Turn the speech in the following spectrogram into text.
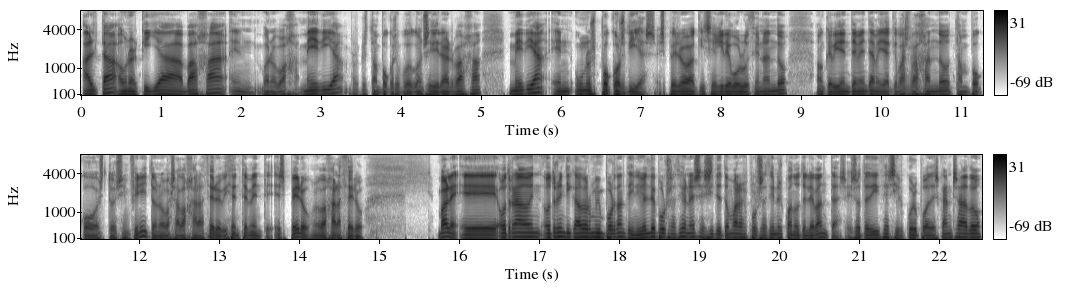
alta a una horquilla baja, en, bueno, baja, media, porque esto tampoco se puede considerar baja, media en unos pocos días. Espero aquí seguir evolucionando, aunque evidentemente a medida que vas bajando tampoco esto es infinito, no vas a bajar a cero, evidentemente. Espero no bajar a cero. Vale, eh, otro indicador muy importante y nivel de pulsaciones es si te tomas las pulsaciones cuando te levantas. Eso te dice si el cuerpo ha descansado,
